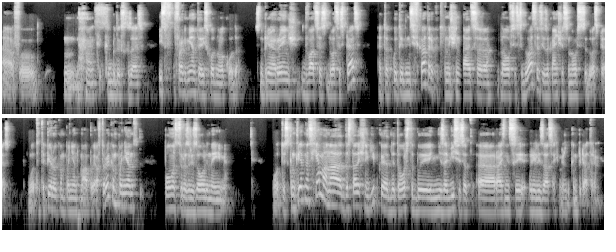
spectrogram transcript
э, как бы так сказать, из фрагмента исходного кода. Например, range 20-25 это какой-то идентификатор, который начинается на офисе 20 и заканчивается на офисе 25. Вот это первый компонент мапы. А второй компонент полностью разрезовленное имя. Вот, то есть конкретная схема, она достаточно гибкая для того, чтобы не зависеть от э, разницы в реализациях между компиляторами.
